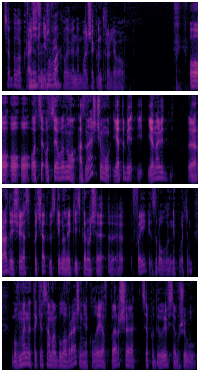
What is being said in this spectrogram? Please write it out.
Це було краще, ніж ви, коли він емоджі контролював. О, о, о, оце, оце воно. А знаєш чому? Я тобі. Я навіть радий, що я спочатку скинув якийсь, коротше, е, фейк, зроблений потім. Бо в мене таке саме було враження, коли я вперше це подивився вживу.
